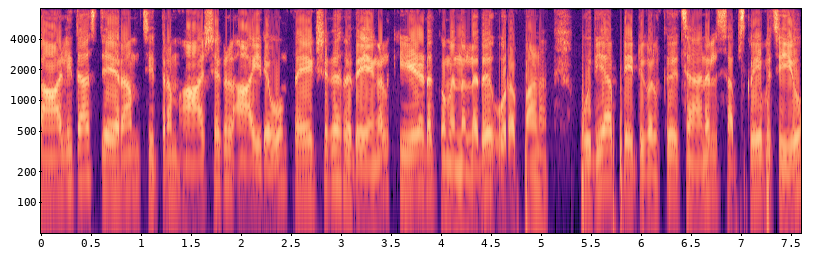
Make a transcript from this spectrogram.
കാളിദാസ് ജയറാം ചിത്രം ആശകൾ ആയിരവും പ്രേക്ഷക ഹൃദയങ്ങൾ കീഴടക്കുമെന്നുള്ളത് ഉറപ്പാണ്. പുതിയ അപ്ഡേറ്റുകൾക്ക് ചാനൽ സബ്സ്ക്രൈബ് ചെയ്യൂ.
